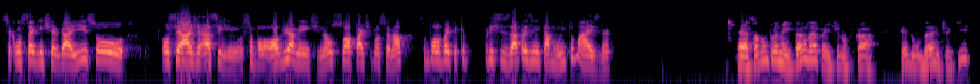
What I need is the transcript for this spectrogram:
Você consegue enxergar isso ou, ou você acha, assim, o São Paulo, obviamente, não só a parte emocional, o São Paulo vai ter que precisar apresentar muito mais, né? É, só complementando, né, para a gente não ficar redundante aqui,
